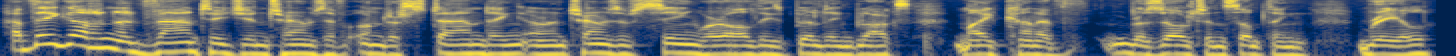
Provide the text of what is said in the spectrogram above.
have they got an advantage in terms of understanding or in terms of seeing where all these building blocks might kind of result in something real?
